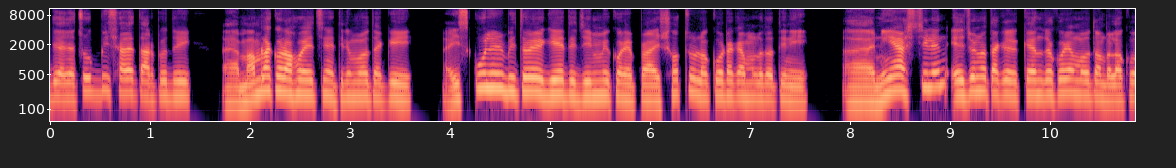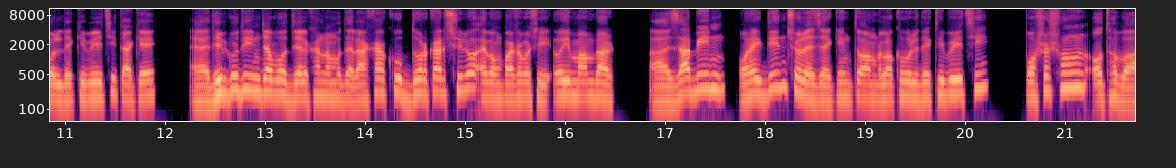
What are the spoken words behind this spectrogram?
দুই হাজার চব্বিশ সালে তার প্রতি মামলা করা হয়েছে। তিনি মূলত একটি স্কুলের ভিতরে গিয়ে জিম্মি করে প্রায় সতেরো লক্ষ টাকা মূলত তিনি নিয়ে আসছিলেন। এই জন্য তাকে কেন্দ্র করে মূলত আমরা লক্ষ্য দেখতে পেয়েছি, তাকে দীর্ঘদিন যাবৎ জেলখানার মধ্যে রাখা খুব দরকার ছিল এবং পাশাপাশি ওই মামলার জামিন অনেক দিন চলে যায় কিন্তু আমরা লক্ষ্য করে দেখতে পেয়েছি, প্রশাসন অথবা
